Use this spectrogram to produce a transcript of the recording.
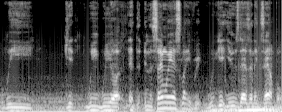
We get, we, we are, in the same way as slavery, we get used as an example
